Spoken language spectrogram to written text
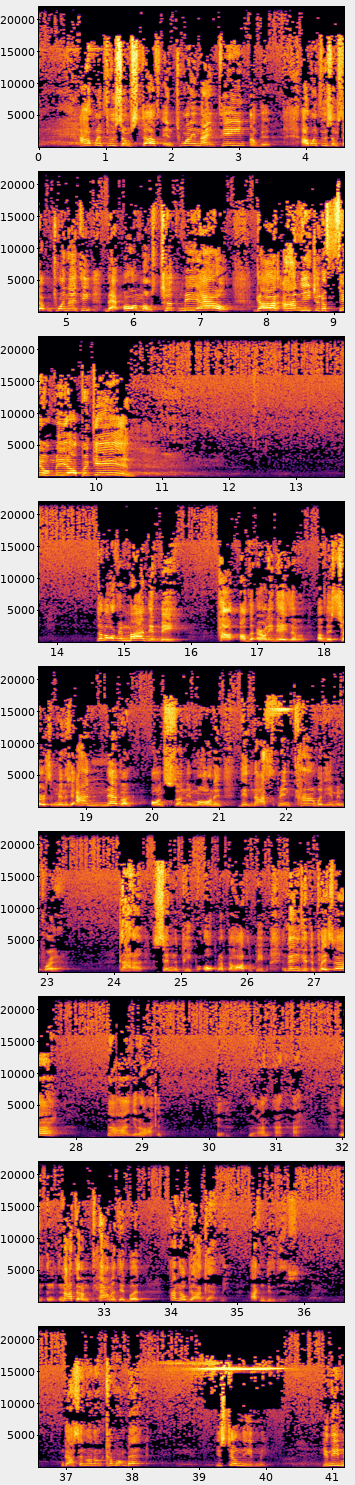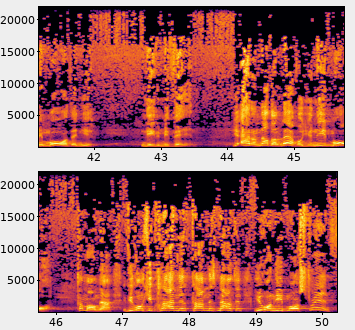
I went through some stuff in 2019. I'm good. I went through some stuff in 2019 that almost took me out. God, I need you to fill me up again. The Lord reminded me how of the early days of, of this church and ministry. I never on Sunday morning did not spend time with him in prayer. Gotta send the people, open up the hearts of people. And then you get to the place, ah, no, I, you know, I could, yeah, no, I, I, I, not that I'm talented, but I know God got me. I can do this. And God said, no, no, come on back. You still need me. You need me more than you needed me then. You're at another level. You need more. Come on now. If you're going to keep climbing this, climbing this mountain, you're going to need more strength.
